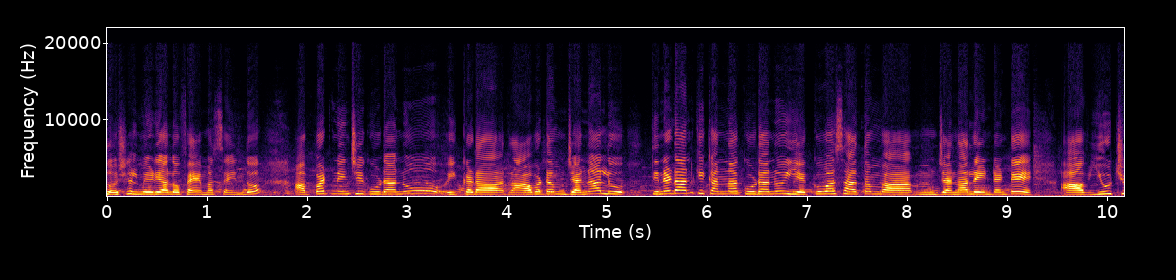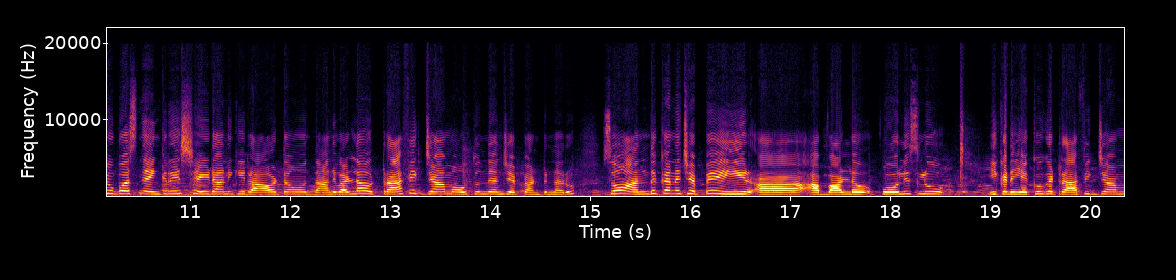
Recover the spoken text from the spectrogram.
సోషల్ మీడియాలో ఫేమస్ అయిందో అప్పటి నుంచి కూడాను ఇక్కడ రావటం జనాలు తినడానికి కన్నా కూడాను ఎక్కువ శాతం జనాలు ఏంటంటే ఆ యూట్యూబర్స్ని ఎంకరేజ్ చేయడానికి రావటం దానివల్ల ట్రాఫిక్ జామ్ అవుతుంది అని చెప్పి అంటున్నారు. సో అందుకని చెప్పి ఈ వాళ్ళు పోలీసులు ఇక్కడ ఎక్కువగా ట్రాఫిక్ జామ్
